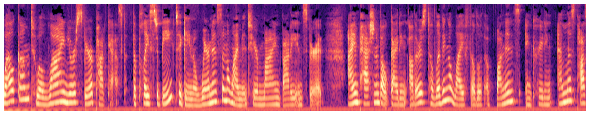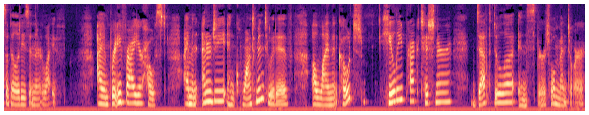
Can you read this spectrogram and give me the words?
Welcome to Align Your Spirit podcast, the place to be to gain awareness and alignment to your mind, body, and spirit. I am passionate about guiding others to living a life filled with abundance and creating endless possibilities in their life. I am Brittani Fry, your host. I'm an energy and quantum intuitive, alignment coach, Healy practitioner, death doula, and spiritual mentor.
